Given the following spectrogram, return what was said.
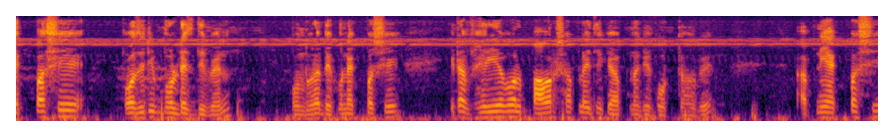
এক পাশে পজিটিভ ভোল্টেজ দিবেন। বন্ধুরা দেখুন এক পাশে এটা ভেরিয়েবল পাওয়ার সাপ্লাই থেকে আপনাকে করতে হবে। আপনি এক পাশে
